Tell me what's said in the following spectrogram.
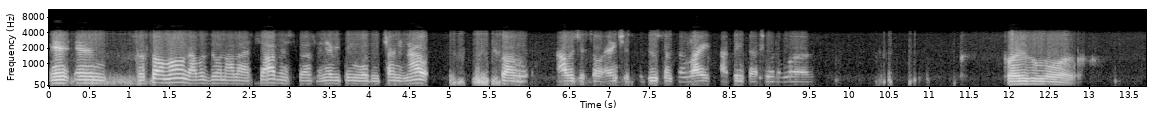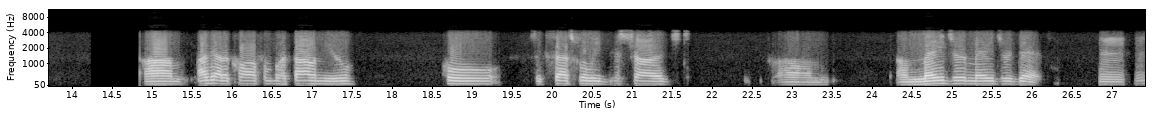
And and for so long, I was doing all that sovereign stuff, and everything wasn't turning out. So I was just so anxious to do something right. I think that's what it was. Praise the Lord. Um, I got a call from Bartholomew who successfully discharged um, a major, major debt Mm-hmm.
